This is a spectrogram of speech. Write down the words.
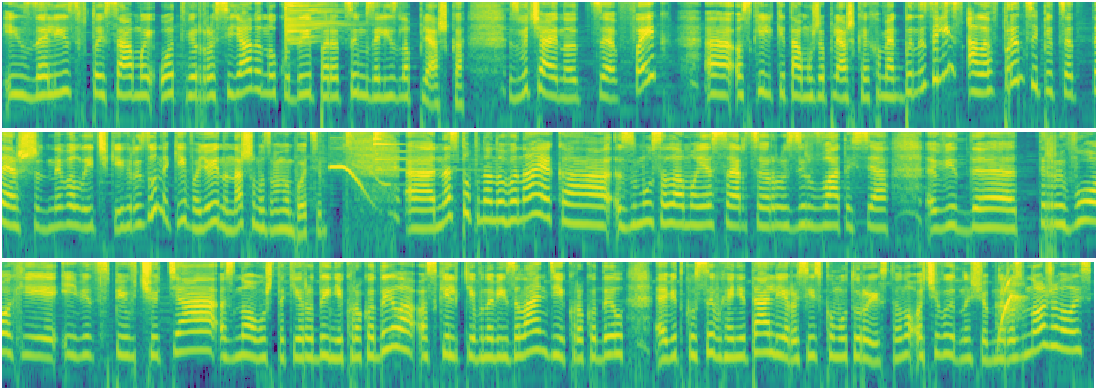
і заліз в той самий отвір росіянину, куди перед цим залізла пляшка. Звичайно, це фейк, е, оскільки там уже пляшка і хом'як би не заліз, але в принципі це теж невеличкий гризун, який воює на нашому з вами боці. Е, Наступна новина, яка змусила моє серце розірватися від е, тривоги і від співчуття, знову ж таки родині крокодила, оскільки в Новій Зеландії крокодил е, відкусив геніталії російському туристу. Ну очевидно, щоб не розмножувались,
